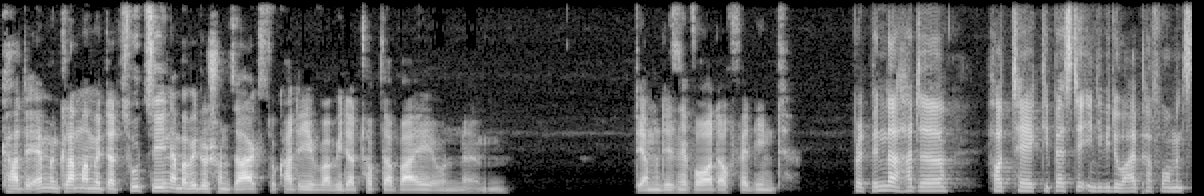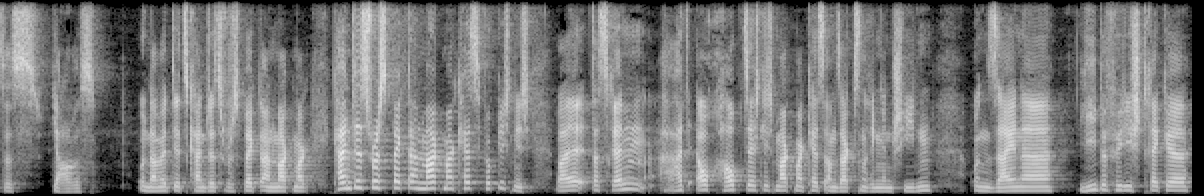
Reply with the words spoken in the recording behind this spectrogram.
KTM in Klammern mit dazuziehen, aber wie du schon sagst, Ducati war wieder top dabei und ähm, die haben diesen Award auch verdient. Brad Binder hatte Hot Take die beste Individualperformance des Jahres. Und damit jetzt kein Disrespect an Marc Marquez. Kein Disrespect an Marc Marquez, wirklich nicht. Weil das Rennen hat auch hauptsächlich Marc Marquez am Sachsenring entschieden. Und seine Liebe für die Strecke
